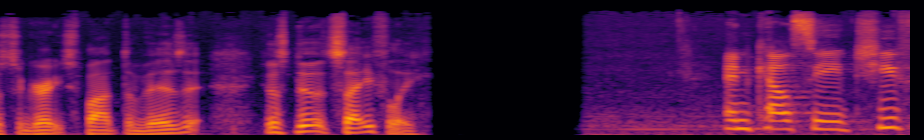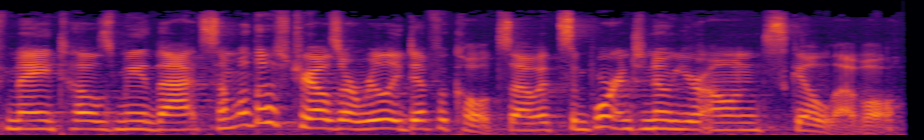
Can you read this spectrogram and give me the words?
It's a great spot to visit. Just do it safely. And Kelsey, Chief May tells me that some of those trails are really difficult, so it's important to know your own skill level.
